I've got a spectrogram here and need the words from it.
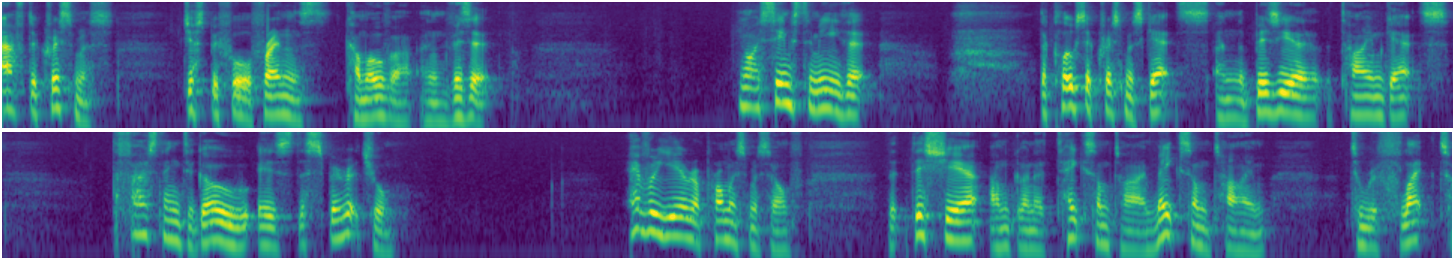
after Christmas, just before friends come over and visit. You know, it seems to me that the closer Christmas gets and the busier time gets, the first thing to go is the spiritual. Every year I promise myself, that this year I'm going to take some time, make some time to reflect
